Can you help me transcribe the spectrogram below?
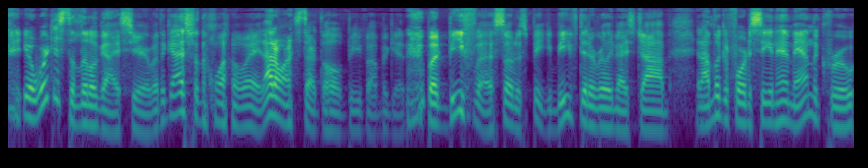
You know, we're just the little guys here, but the guys from the 108. I don't want to start the whole beef up again, but beef, uh, so to speak, beef did a really nice job, and I'm looking forward to seeing him and the crew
